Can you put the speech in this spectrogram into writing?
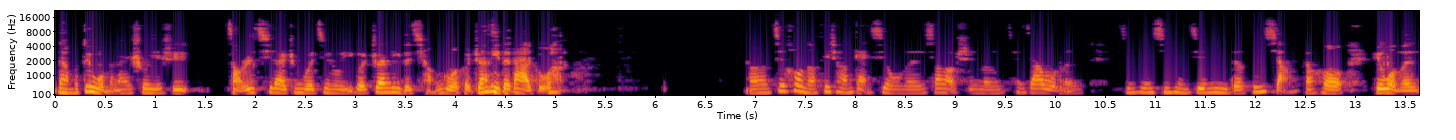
那么对我们来说也是早日期待中国进入一个专利的强国和专利的大国。嗯，最后呢，非常感谢我们肖老师能参加我们今天芯片揭秘的分享，然后给我们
